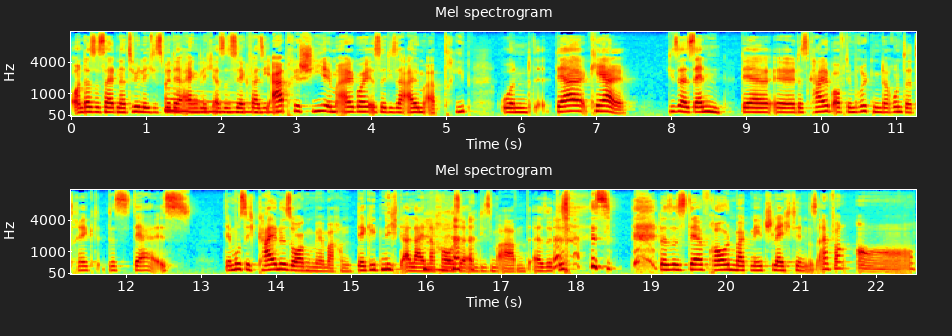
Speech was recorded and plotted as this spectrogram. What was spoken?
Und das ist halt natürlich, es wird ja eigentlich, also es ist ja quasi Après-Ski im Allgäu, ist ja dieser Almabtrieb. Und der Kerl, dieser Sen, der äh, das Kalb auf dem Rücken darunter trägt, das, der ist, der muss sich keine Sorgen mehr machen. Der geht nicht allein nach Hause an diesem Abend. Also das ist, das ist der Frauenmagnet schlechthin. Das ist einfach, oh,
